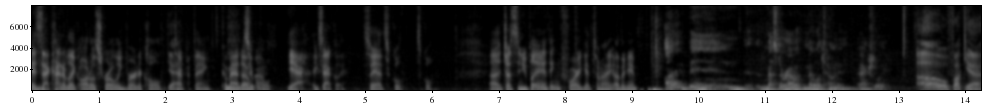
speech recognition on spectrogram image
it's that kind of like auto scrolling vertical Yeah. type of thing. Commando. Super cool. Yeah, exactly. So yeah, it's cool. It's cool. Uh, Justin, you play anything before I get to my other game? I've been messing around with melatonin, actually. Oh fuck yeah!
